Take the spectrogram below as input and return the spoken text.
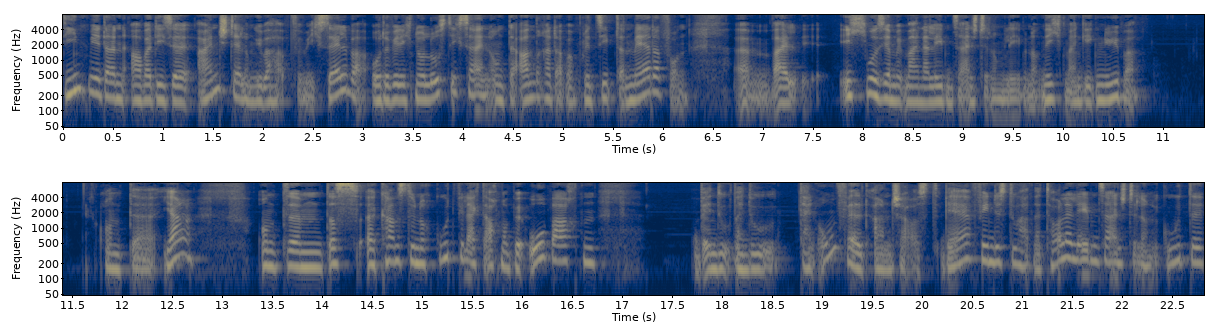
dient mir dann aber diese Einstellung überhaupt für mich selber? Oder will ich nur lustig sein und der andere hat aber im Prinzip dann mehr davon? Ähm, weil ich muss ja mit meiner Lebenseinstellung leben und nicht mein Gegenüber. Und äh, ja, und ähm, das äh, kannst du noch gut vielleicht auch mal beobachten, wenn du, wenn du dein Umfeld anschaust. Wer findest du hat eine tolle Lebenseinstellung, eine gute,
